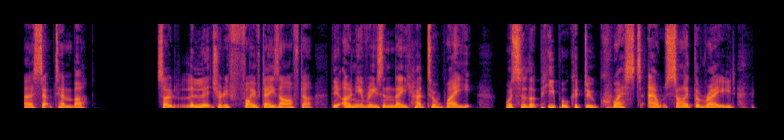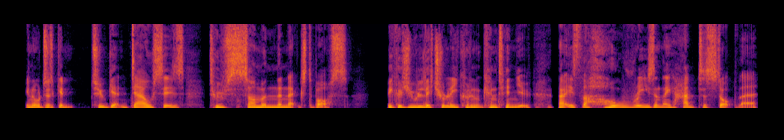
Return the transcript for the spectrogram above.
uh, September. So literally five days after. The only reason they had to wait was so that people could do quests outside the raid in order to get to get douses to summon the next boss. Because you literally couldn't continue. That is the whole reason they had to stop there.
